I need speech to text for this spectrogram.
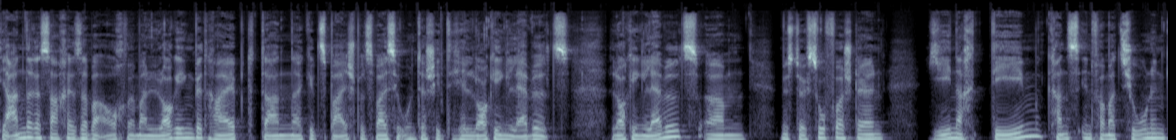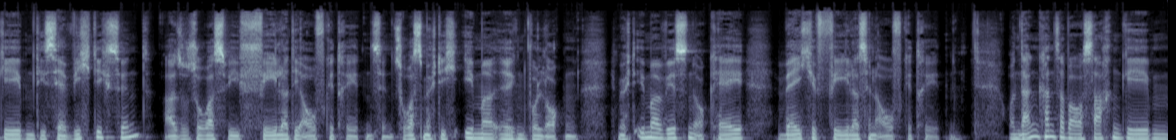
Die andere Sache ist aber auch, wenn man Logging betreibt, dann äh, gibt es beispielsweise unterschiedliche Logging-Levels. Logging-Levels ähm, müsst ihr euch so vorstellen, Je nachdem kann es Informationen geben, die sehr wichtig sind. Also sowas wie Fehler, die aufgetreten sind. Sowas möchte ich immer irgendwo loggen. Ich möchte immer wissen, okay, welche Fehler sind aufgetreten. Und dann kann es aber auch Sachen geben,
